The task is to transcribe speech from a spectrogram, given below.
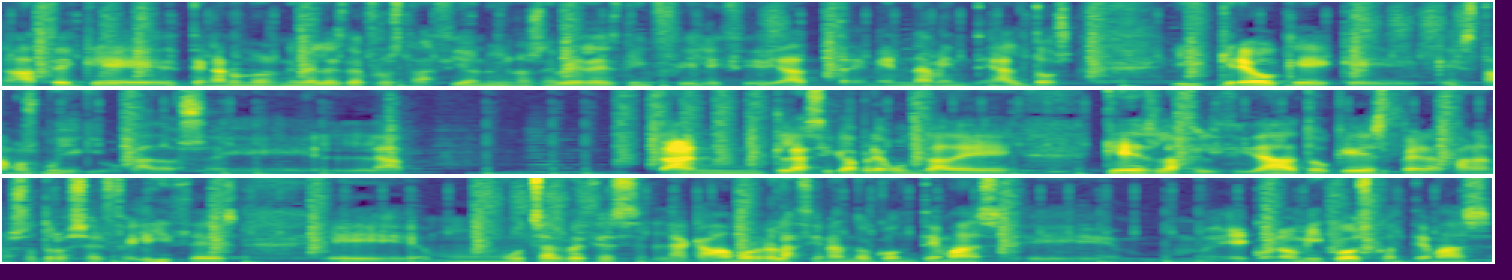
hace que tengan unos niveles de frustración y unos niveles de infelicidad tremendamente altos. Y creo que, estamos muy equivocados. Eh, la tan clásica pregunta de qué es la felicidad o qué es para nosotros ser felices, eh, muchas veces la acabamos relacionando con temas económicos, con temas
